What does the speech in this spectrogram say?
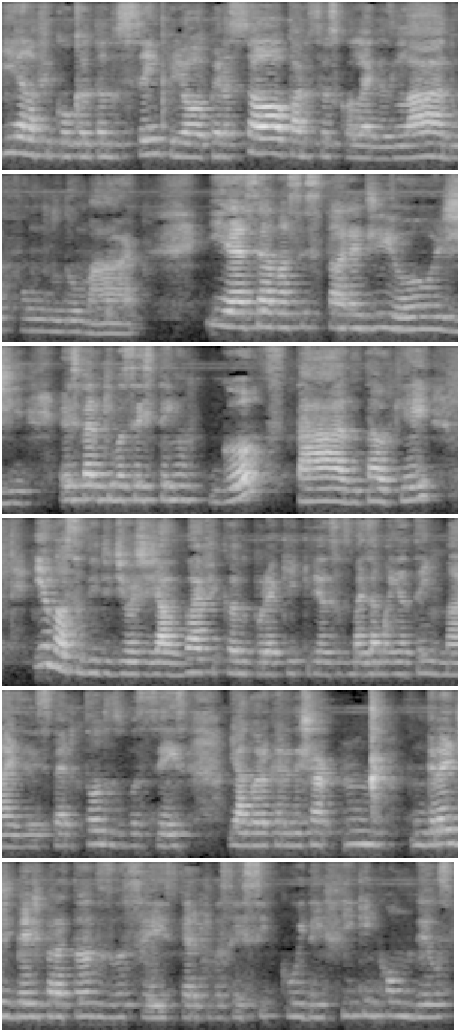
E ela ficou cantando sempre ópera só para os seus colegas lá do fundo do mar. E essa é a nossa história de hoje. Eu espero que vocês tenham gostado, tá ok? E o nosso vídeo de hoje já vai ficando por aqui, crianças, mas amanhã tem mais. Eu espero todos vocês. E agora eu quero deixar um, um grande beijo para todos vocês. Quero que vocês se cuidem, fiquem com Deus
